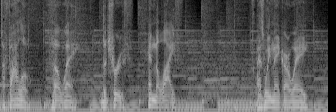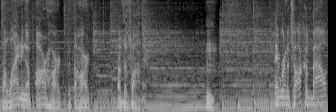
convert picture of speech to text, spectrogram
to follow the way, the truth, and the life as we make our way to lining up our heart with the heart of the Father. Hmm. Hey, we're going to talk about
